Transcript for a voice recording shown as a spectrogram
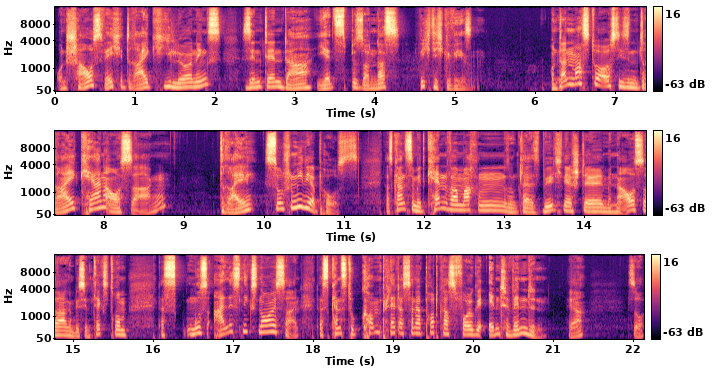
und schaust, welche drei Key Learnings sind denn da jetzt besonders wichtig gewesen. Und dann machst du aus diesen drei Kernaussagen drei Social Media Posts. Das kannst du mit Canva machen, so ein kleines Bildchen erstellen, mit einer Aussage, ein bisschen Text drum. Das muss alles nichts Neues sein. Das kannst du komplett aus deiner Podcast-Folge entwenden. Ja. So.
